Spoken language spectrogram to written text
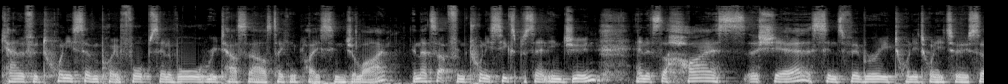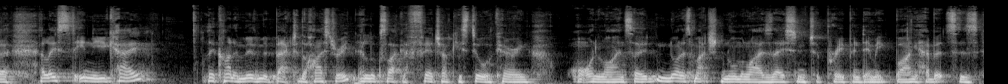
counted for 27.4% of all retail sales taking place in July, and that's up from 26% in June, and it's the highest uh, share since February 2022. So, at least in the UK, the kind of movement back to the high street, it looks like a fair chunk is still occurring online. So, not as much normalization to pre pandemic buying habits as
